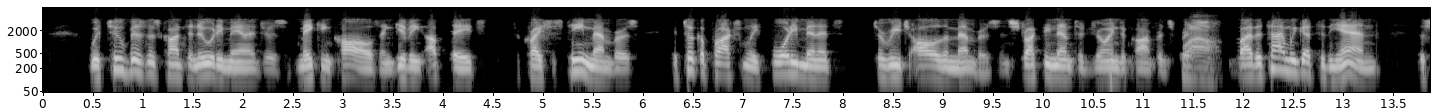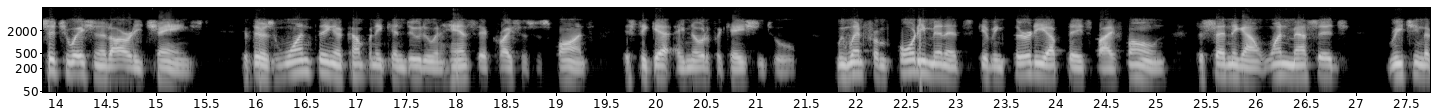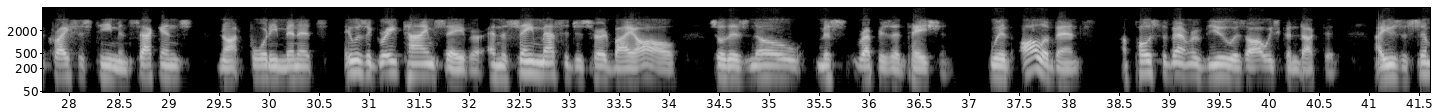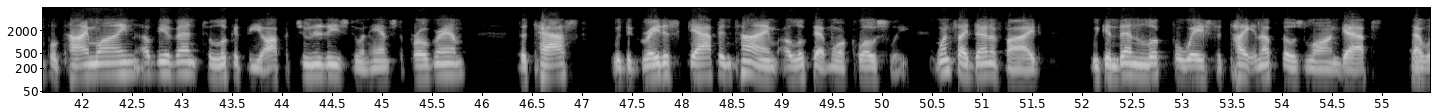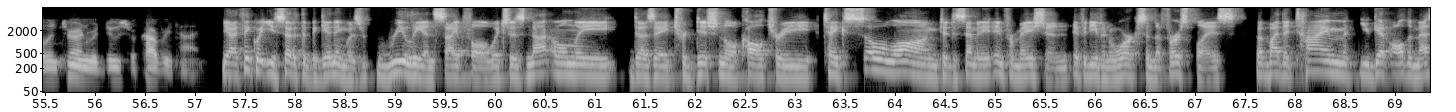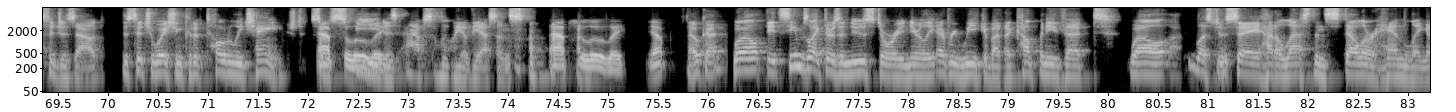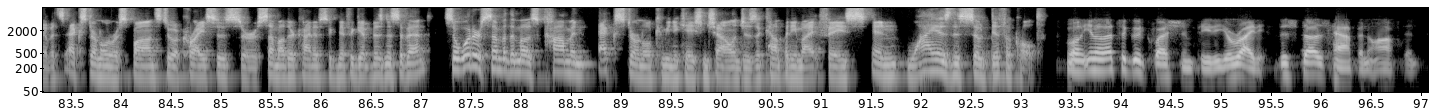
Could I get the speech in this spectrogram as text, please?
with two business continuity managers making calls and giving updates to crisis team members. It took approximately 40 minutes to reach all of the members, instructing them to join the conference. Wow. By the time we got to the end, the situation had already changed. If there's one thing a company can do to enhance their crisis response, is to get a notification tool. We went from 40 minutes giving 30 updates by phone to sending out one message, reaching the crisis team in seconds, not 40 minutes. It was a great time saver, and the same message is heard by all, so there's no misrepresentation. With all events, a post event review is always conducted. I use a simple timeline of the event to look at the opportunities to enhance the program. The tasks with the greatest gap in time are looked at more closely. Once identified, we can then look for ways to tighten up those long gaps that will in turn reduce recovery time. Yeah, I think what you said at the beginning was really insightful, which is not only does a traditional call tree take so long to disseminate information, if it even works in the first place, but by the time you get all the messages out, the situation could have totally changed. So absolutely. speed is absolutely of the essence. absolutely. Yep. Okay. Well, it seems like there's a news story nearly every week about a company that, well, let's just say had a less than stellar handling of its external response to a crisis or some other kind of significant business event. So, what are some of the most common external communication challenges a company might face, and why is this so difficult? Well, you know, that's a good question, Peter. You're right. This does happen often.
